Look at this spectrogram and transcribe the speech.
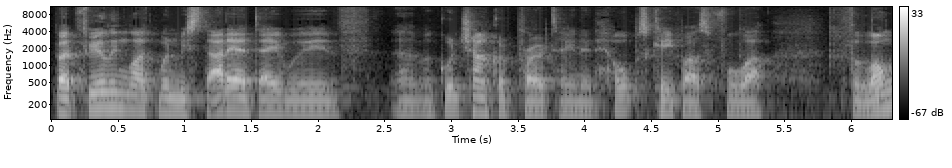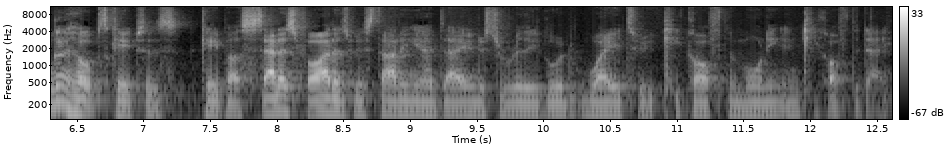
But feeling like when we start our day with um, a good chunk of protein, it helps keep us fuller for longer, helps keeps us keep us satisfied as we're starting our day, and just a really good way to kick off the morning and kick off the day.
